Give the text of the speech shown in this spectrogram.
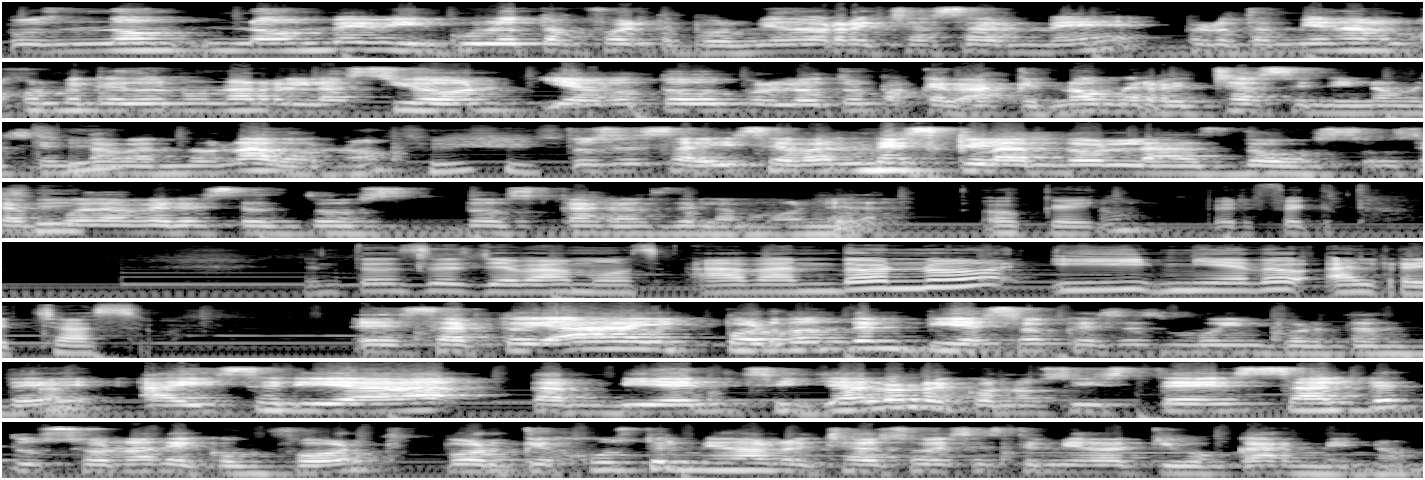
pues no, no me vinculo tan fuerte por miedo a rechazarme, pero también a lo mejor me quedo en una relación y hago todo por el otro para que, no me rechacen y no me sienta abandonado, ¿no? Entonces ahí se van mezclando las dos, o sea, puede haber esas dos, dos, caras de la moneda. Ok, perfecto. Entonces llevamos abandono y miedo al rechazo. Exacto. Ay, ¿por dónde empiezo? Que eso es muy importante. Ah. Ahí sería también, si ya lo reconociste, sal de tu zona de confort, porque justo el miedo al rechazo es este miedo a equivocarme, ¿no?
